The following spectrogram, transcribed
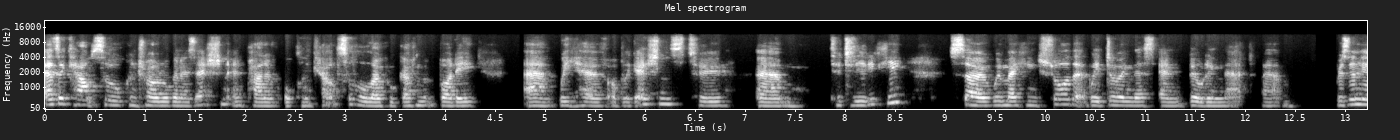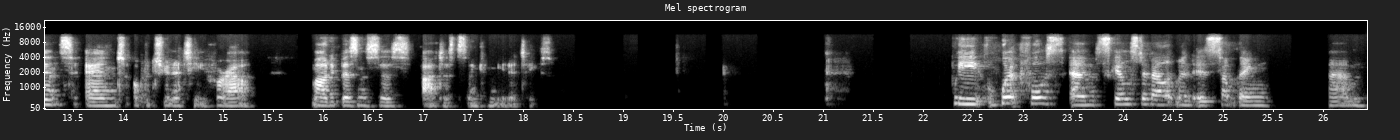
As a council controlled organisation and part of Auckland Council, a local government body, um, we have obligations to, um, Te Tiriti. So we're making sure that we're doing this and building that um, resilience and opportunity for our Māori businesses, artists and communities. We workforce and skills development is something um,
